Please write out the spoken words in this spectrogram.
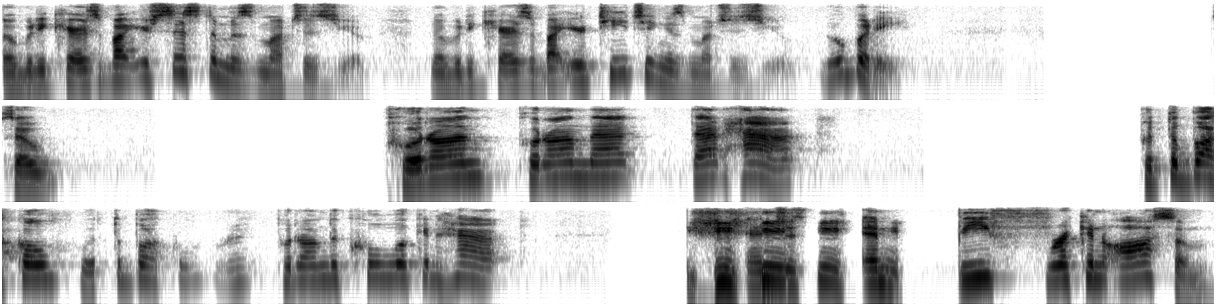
nobody cares about your system as much as you nobody cares about your teaching as much as you nobody so put on put on that that hat put the buckle with the buckle, right? Put on the cool looking hat and just and be freaking awesome.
